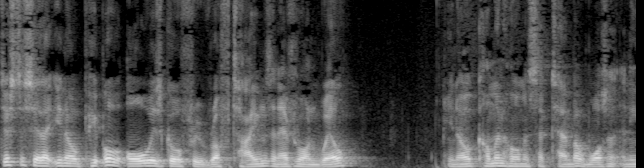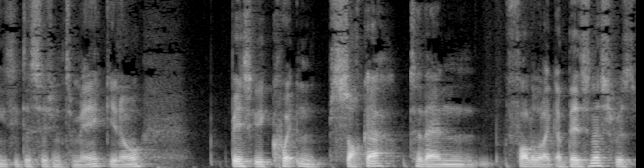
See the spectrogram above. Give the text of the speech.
just to say that, you know, people always go through rough times and everyone will. You know, coming home in September wasn't an easy decision to make, you know. Basically quitting soccer to then follow like a business was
